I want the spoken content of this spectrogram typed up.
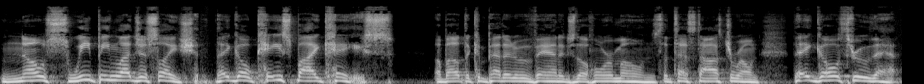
no sweeping legislation. They go case by case about the competitive advantage, the hormones, the testosterone. They go through that.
